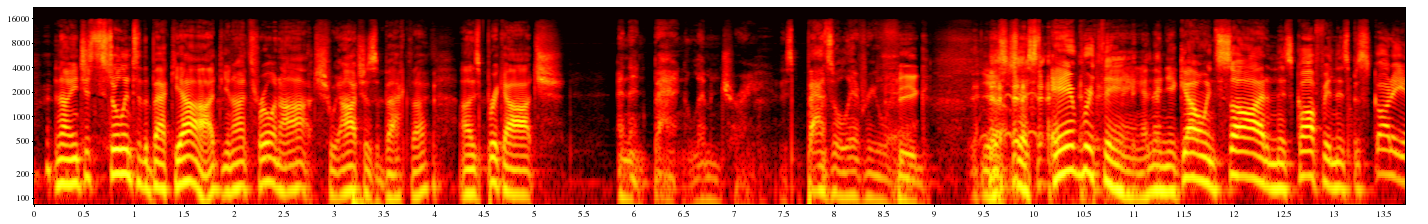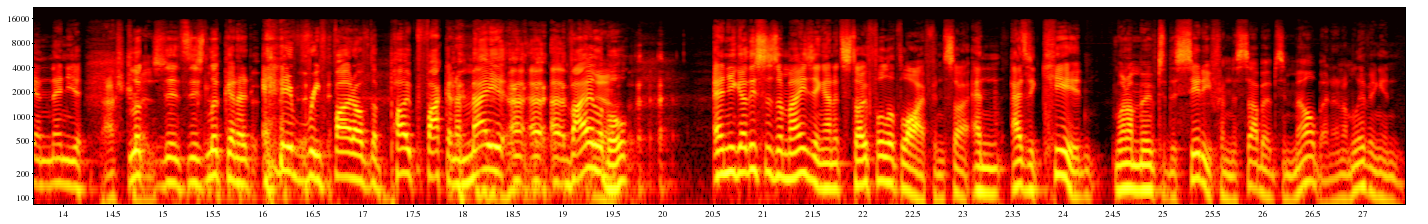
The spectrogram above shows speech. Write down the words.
no, you just still into the backyard, you know, through an arch. We arches are back though. Uh, this brick arch, and then bang, lemon tree. There's basil everywhere. Fig. It's just everything. And then you go inside and there's coffee and there's biscotti and then you look there's, there's looking at every photo of the Pope fucking ama- uh, uh, available. And you go, this is amazing, and it's so full of life. And so, and as a kid, when I moved to the city from the suburbs in Melbourne, and I'm living in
